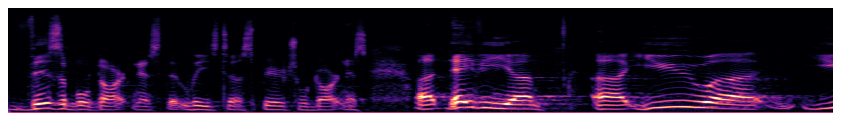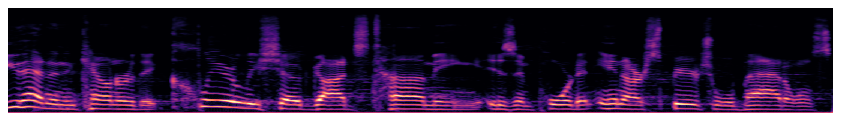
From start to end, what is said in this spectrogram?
visible darkness that leads to a spiritual darkness. Uh, Davey, uh, uh, you, uh, you had an encounter that clearly showed God's timing is important in our spiritual battles.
